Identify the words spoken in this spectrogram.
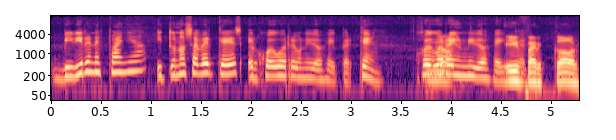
vivir en España y tú no saber qué es el Juego Reunidos Hyper. ¿Qué? Juegos No, Reunidos Hyper. Hipercore.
